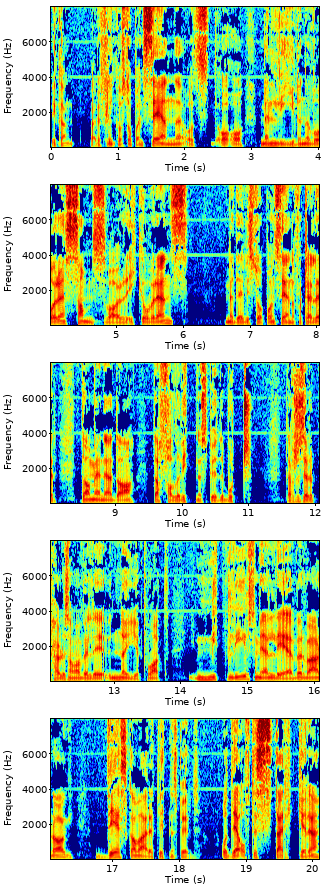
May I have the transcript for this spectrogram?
vi kan være flinke å stå på en scene, og, og, og, men livene våre samsvarer ikke overens med det vi står på en scene og forteller. Da mener jeg da, da faller vittnesbyrdet bort. Mm Derfor så ser du Paulus han var veldig nøye på at mitt liv som jeg lever hver dag, det skal være et vittnesbyrd. Og det er ofte sterkere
